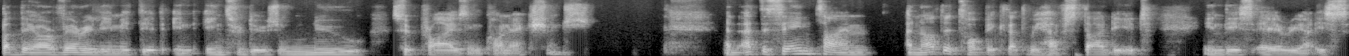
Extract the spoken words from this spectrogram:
but they are very limited in introducing new surprising connections. And at the same time, another topic that we have studied in this area is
